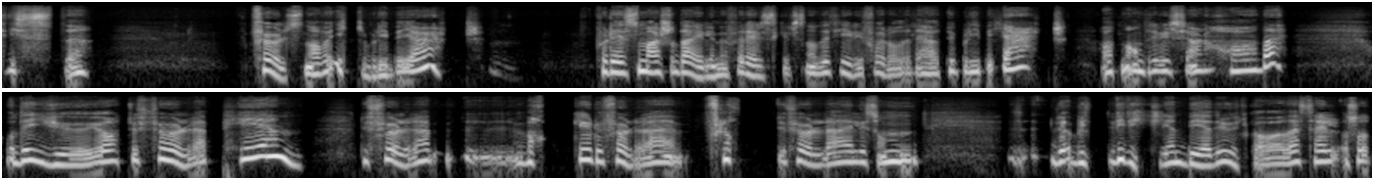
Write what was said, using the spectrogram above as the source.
triste følelsen av å ikke bli begjært. For det som er så deilig med forelskelsen og det tidlige forholdet, det er at du blir begjært. At den andre vil så gjerne ha deg. Og det gjør jo at du føler deg pen. Du føler deg øh, vakker, du føler deg flott, du føler deg liksom Du er blitt virkelig en bedre utgave av deg selv, og så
